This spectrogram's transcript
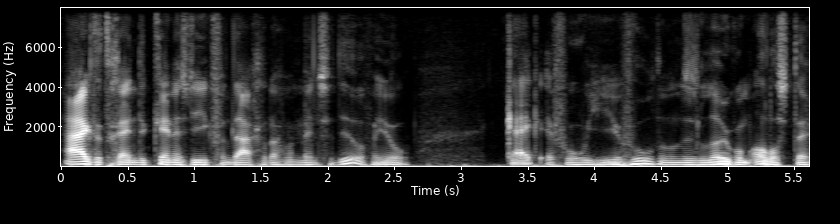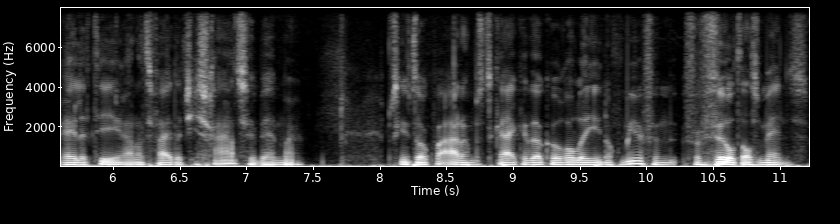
eigenlijk datgene, de kennis die ik vandaag de dag met mensen deel. Van joh, kijk even hoe je je voelt. Want het is leuk om alles te relateren aan het feit dat je schaatser bent. Maar misschien is het ook wel om eens te kijken welke rollen je nog meer ver- vervult als mens.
